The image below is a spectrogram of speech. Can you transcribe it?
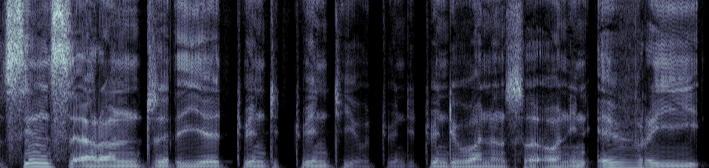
Since around the year 2020 or 2021 and so on, in every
